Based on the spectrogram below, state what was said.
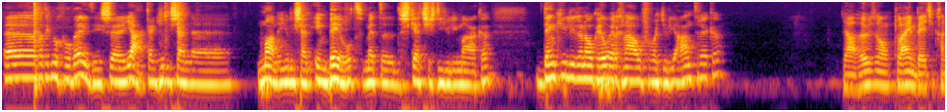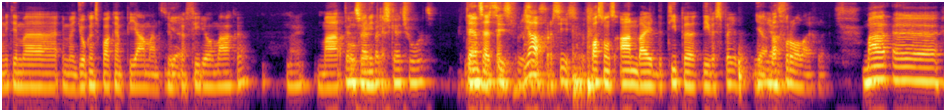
Eh, wat ik nog wil weten is, eh, ja, kijk, jullie zijn eh, mannen, jullie zijn in beeld met de, de sketches die jullie maken. Denken jullie dan ook heel erg na over wat jullie aantrekken? Ja, heus wel een klein beetje. Ik ga niet in mijn, in mijn joggingspak en pyjama natuurlijk een video maken. Nee. Maar Tenzij niet... bij de sketch hoort. Tenzij Ja, precies. Ja, precies. We passen ons aan bij de type die we spelen. Ja. Dat vooral eigenlijk. Maar eh,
